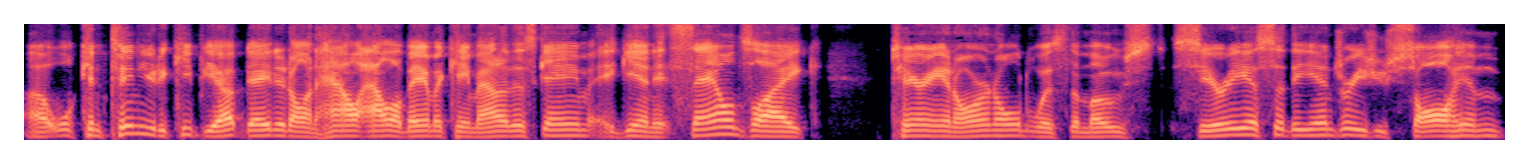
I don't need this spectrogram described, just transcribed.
uh, we'll continue to keep you updated on how Alabama came out of this game. Again, it sounds like Terrion Arnold was the most serious of the injuries. You saw him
